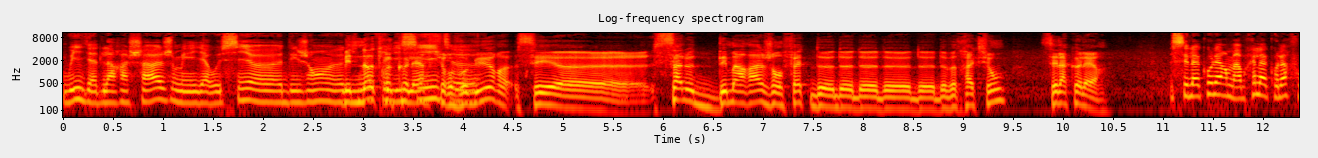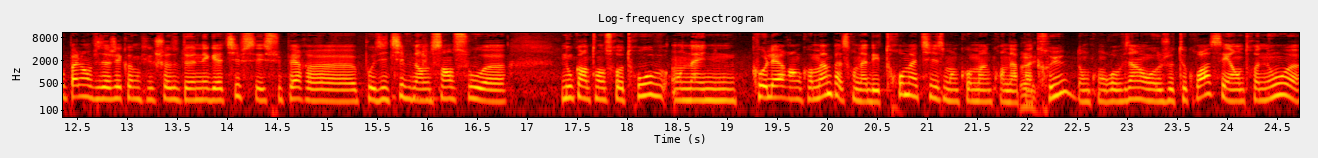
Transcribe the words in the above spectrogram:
oui, il y a de l'arrachage, mais il y a aussi euh, des gens euh, Mais qui notre colère sur vos euh, murs, c'est euh, ça le démarrage en fait de, de, votre action? C'est la colère? C'est la colère, mais après la colère, faut pas l'envisager comme quelque chose de négatif. C'est super positif dans le sens où nous, quand on se retrouve, on a une colère en commun parce qu'on a des traumatismes en commun qu'on n'a pas cru. Donc on revient au je te crois. C'est entre nous. euh,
